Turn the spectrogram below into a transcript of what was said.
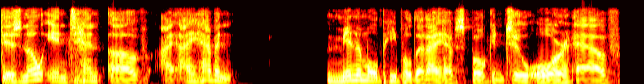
there's no intent of I, I haven't minimal people that I have spoken to or have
